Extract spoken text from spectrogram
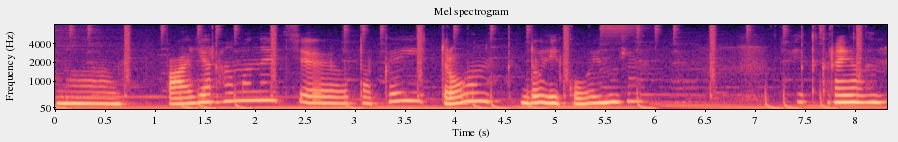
на Fire гаманець, отакий трон до вже відкрили.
